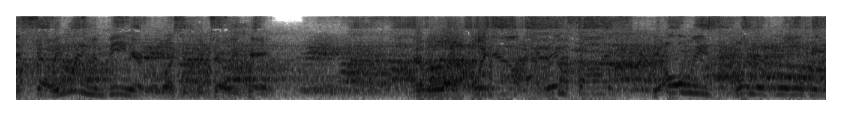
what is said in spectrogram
this show. He wouldn't even be here if it wasn't for Joey P. And we want to point out at ringside, the always wonderful looking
